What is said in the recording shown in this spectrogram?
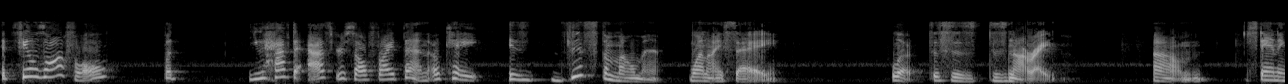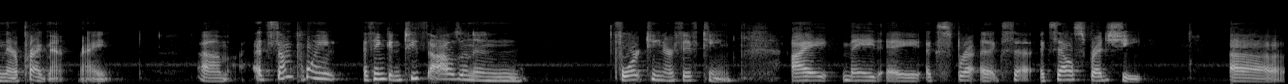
it feels awful, but you have to ask yourself right then, okay, is this the moment when I say, look, this is this is not right? Um, standing there pregnant, right? Um, at some point, I think in 2014 or 15, I made a Excel spreadsheet uh,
